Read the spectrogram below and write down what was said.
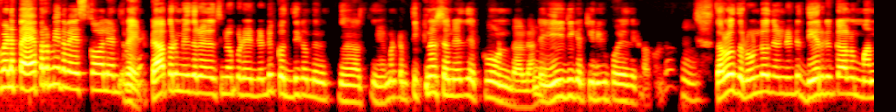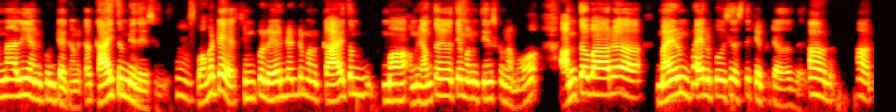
ఒకవేళ పేపర్ మీద వేసుకోవాలి అంటే రైట్. పేపర్ మీద రాసినప్పుడు ఏంటంటే కొద్దిగా మీరు ఆ, ఏమంటాం థిక్నెస్ అనేది ఎక్కువ ఉండాలి. అంటే. ఈజీగా చిరిగిపోయేది కాకుండా. తర్వాత రెండోది ఏంటంటే దీర్ఘకాలం మన్నాలి అనుకుంటే కనుక కాగితం మీద వేసింది. ఒకటే సింపుల్. ఏంటంటే మనం కాగితం మా ఎంత అయితే మనం తీసుకున్నామో అంత వార మైనం పైన పూసేస్తే చెక్కు చదవదు. అవును. అవును.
